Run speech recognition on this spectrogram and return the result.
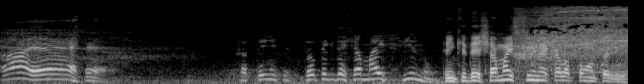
Ah, é. Só tem esse... Então tem que deixar mais fino. Tem que deixar mais fino aquela ponta ali.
